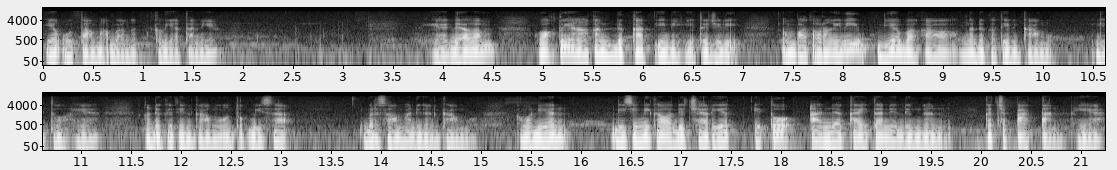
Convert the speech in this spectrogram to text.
yang utama banget kelihatannya. Ya, dalam waktu yang akan dekat ini gitu. Jadi empat orang ini dia bakal ngedeketin kamu gitu ya. Ngedeketin kamu untuk bisa bersama dengan kamu. Kemudian di sini kalau the chariot itu ada kaitannya dengan kecepatan ya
